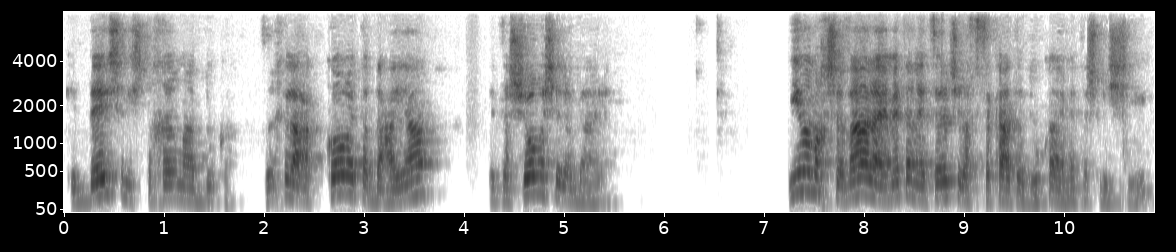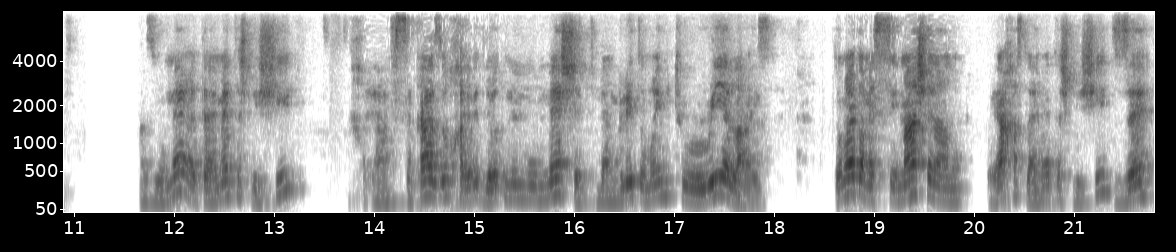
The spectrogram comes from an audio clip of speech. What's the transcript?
כדי שנשתחרר מהדוקה. צריך לעקור את הבעיה, את השורש של הבעיה. אם המחשבה על האמת הנאצלת של הפסקת הדוקה, האמת השלישית, אז הוא אומר, את האמת השלישית, ההפסקה הזו חייבת להיות ממומשת. באנגלית אומרים to realize. זאת אומרת, המשימה שלנו ביחס לאמת השלישית זה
